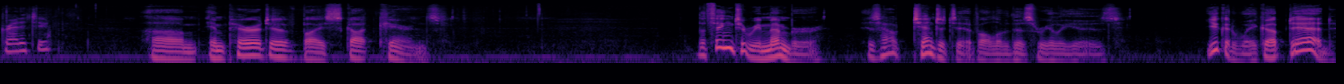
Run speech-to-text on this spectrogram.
Gratitude. Um, Imperative by Scott Cairns. The thing to remember is how tentative all of this really is. You could wake up dead.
